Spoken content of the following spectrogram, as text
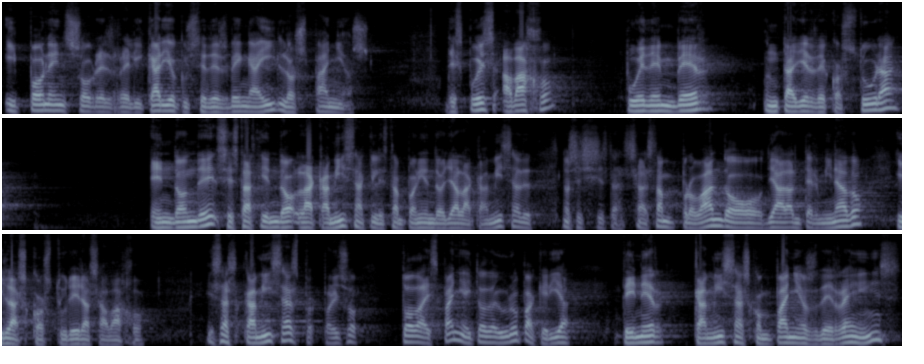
y ponen sobre el relicario que ustedes ven ahí los paños. Después, abajo, pueden ver un taller de costura en donde se está haciendo la camisa, aquí le están poniendo ya la camisa, no sé si se la están probando o ya la han terminado, y las costureras abajo. Esas camisas, por eso toda España y toda Europa quería tener camisas con paños de Reims,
